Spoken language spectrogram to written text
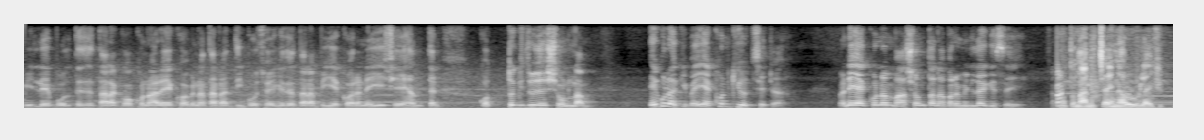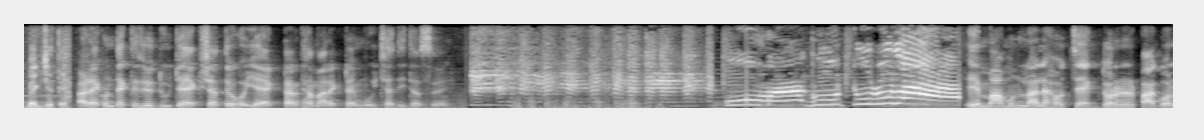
মিলে বলতেছে তারা কখন আর এক হবে না তারা দিবস হয়ে গেছে তারা বিয়ে করে না এই সেই হ্যান ত্যান। কত কিছু যে শুনলাম। এগুলা কি ভাই? এখন কি হচ্ছে এটা? মানে এখন আর মা সন্তান আবার মিল্লা গেছে? মতন আমি চাই না ওর লাইফ ব্যাক যেতে। আর এখন দেখতেছি দুইটা একসাথে হইয়া একটার ঘাম আরেকটায় মুইছা দিতেছে। ও মা গো টুরুলা! এ মামুন লালা হচ্ছে এক ধরনের পাগল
